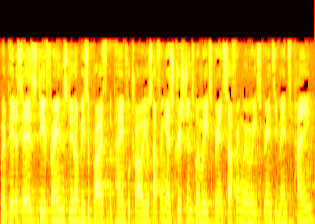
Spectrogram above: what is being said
When Peter says, Dear friends, do not be surprised at the painful trial you're suffering. As Christians, when we experience suffering, when we experience immense pain,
